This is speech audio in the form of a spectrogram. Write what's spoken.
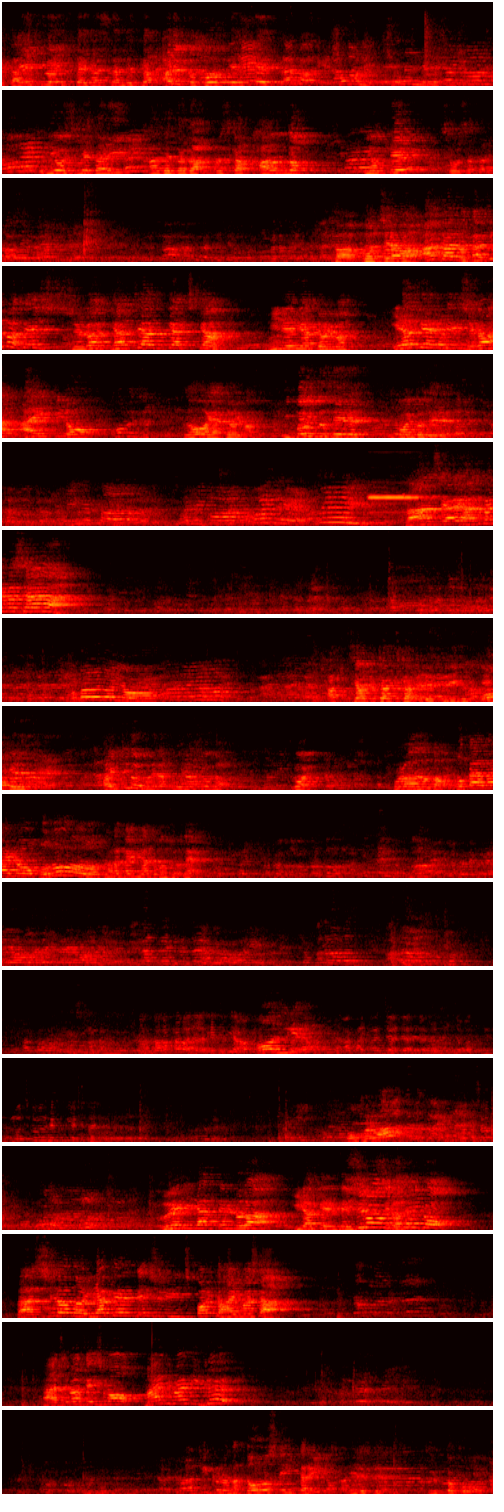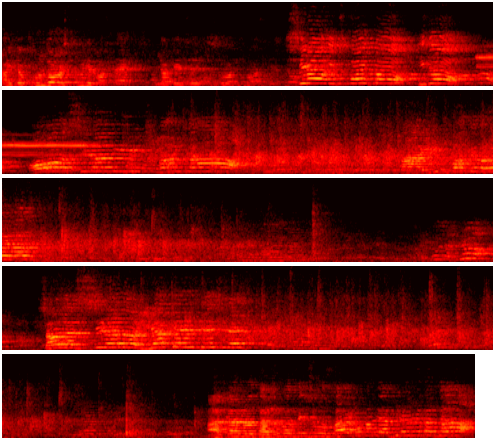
打撃は一切出したんですが、あると想定してやります。首を絞めたり、関節技、もしくはパウンドによって照射されます。さあ、こちらは赤の田島選手がキャッチアンキャッチキャン2年やっております。イラケン選手が合気道古物をやっております。2ポイント制です。2ポイント制です。さあ試合始まりました止まらないよキャッチアウトキャッチからレスリーグの原型で。すね合気道もねなんか同じようなすごい。これはなんかお互いのおのおの戦いになってますよね。おこれは？上になっているのがイラケン選手白1ポイントさあ白のイラケン選手に1ポイント入りました。田島選手も前に前に行く。これはキックのさんどうしていったらいいですかね。いいですねずっとこう相手をコントロールし続けてますね。イラケン選手白1ポイント以上お白に1ポイントさあ一本でございます後ろのイラケン選手です。赤の田島選手も最後まで諦めなかった。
